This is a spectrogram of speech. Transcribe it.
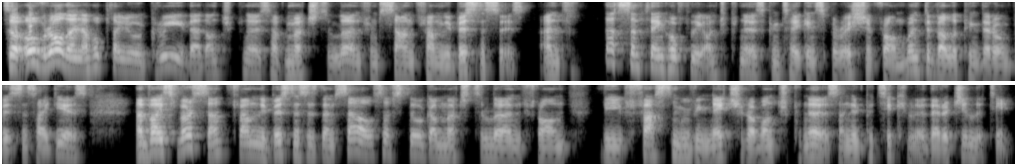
So overall then, I hope that you'll agree that entrepreneurs have much to learn from sound family businesses. And that's something hopefully entrepreneurs can take inspiration from when developing their own business ideas. And vice versa, family businesses themselves have still got much to learn from the fast moving nature of entrepreneurs and in particular their agility.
